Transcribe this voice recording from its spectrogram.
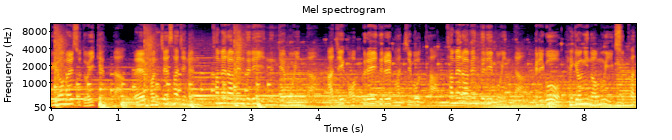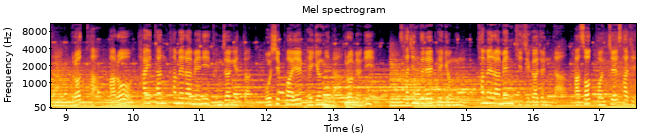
위험할 수도 있겠다. 네 번째 사진은 카메라맨들이 있는 게 보인다. 아직 업그레이드를 받지 못한 카메라맨들이 보인다. 그리고 배경이 너무 익숙하다. 그렇다. 바로 타이탄 카메라맨이 등장했던 50화의 배경이다. 그러면이 사진들의 배경은 카메라맨 기지가 된다. 다섯 번째 사진.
